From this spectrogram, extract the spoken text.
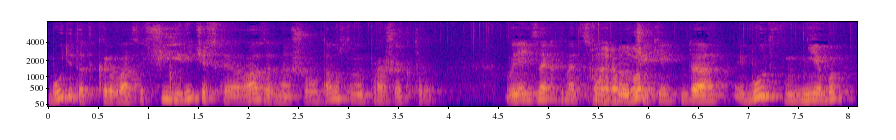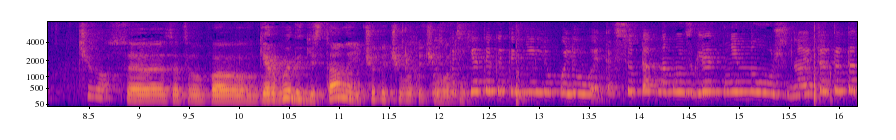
будет открываться феерическое лазерное шоу, там установят прожекторы. Я не знаю, как на это смотрят Аэропорт? летчики. Да. И будут в небо Чего? с, э, с этого, по- гербы Дагестана и что-то, чего-то, чего-то. Господи, я так это не люблю. Это все так, на мой взгляд, не нужно. Это, это, это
